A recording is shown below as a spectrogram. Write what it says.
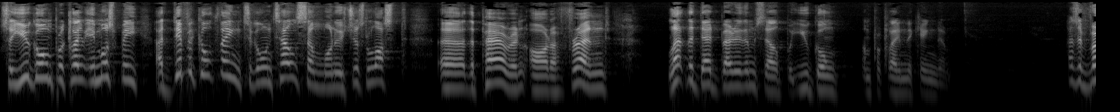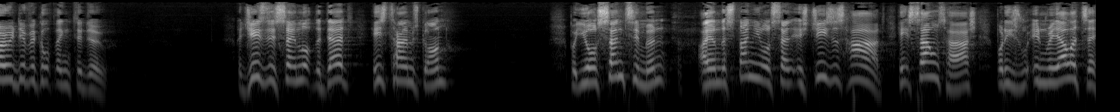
So you go and proclaim. It must be a difficult thing to go and tell someone who's just lost uh, the parent or a friend Let the dead bury themselves, but you go and proclaim the kingdom. That's a very difficult thing to do. And Jesus is saying, Look, the dead, his time's gone. But your sentiment, I understand your sentiment. Is Jesus hard? It sounds harsh, but he's, in reality,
